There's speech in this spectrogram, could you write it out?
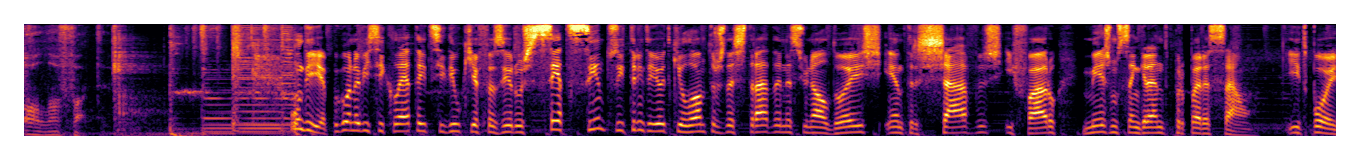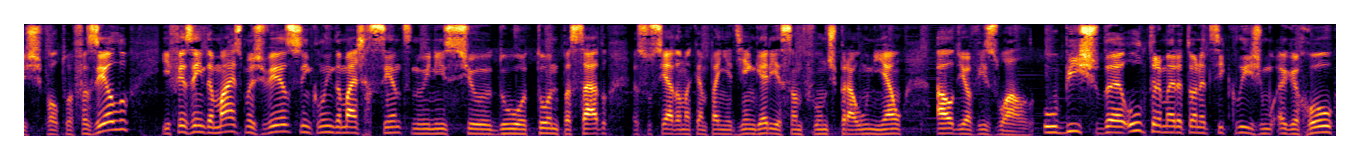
Holofote. Um dia pegou na bicicleta e decidiu que ia fazer os 738 km da Estrada Nacional 2 entre Chaves e Faro, mesmo sem grande preparação. E depois voltou a fazê-lo e fez ainda mais umas vezes, incluindo a mais recente, no início do outono passado, associada a uma campanha de angariação de fundos para a União Audiovisual. O bicho da ultramaratona de ciclismo agarrou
